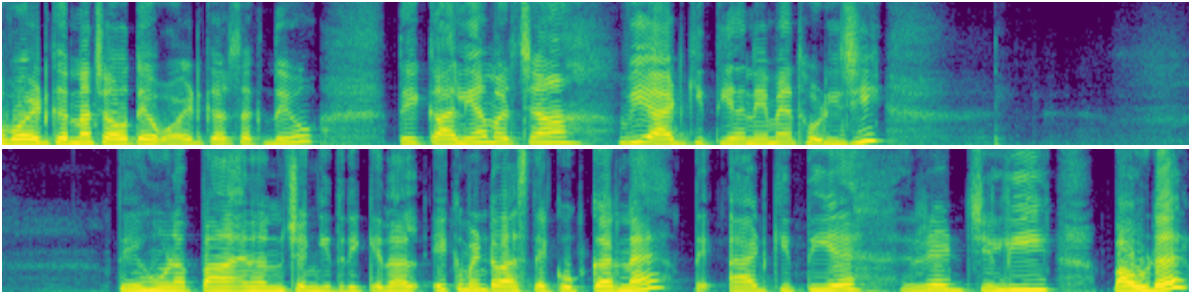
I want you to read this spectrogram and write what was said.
ਅਵੋਇਡ ਕਰਨਾ ਚਾਹੋ ਤੇ ਅਵੋਇਡ ਕਰ ਸਕਦੇ ਹੋ। ਤੇ ਕਾਲੀਆਂ ਮਿਰਚਾਂ ਵੀ ਐਡ ਕੀਤੀਆਂ ਨੇ ਮੈਂ ਥੋੜੀ ਜੀ ਤੇ ਹੁਣ ਆਪਾਂ ਇਹਨਾਂ ਨੂੰ ਚੰਗੀ ਤਰੀਕੇ ਨਾਲ 1 ਮਿੰਟ ਵਾਸਤੇ ਕੁੱਕ ਕਰਨਾ ਹੈ ਤੇ ਐਡ ਕੀਤੀ ਹੈ ਰੈੱਡ ਚਿਲੀ ਪਾਊਡਰ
